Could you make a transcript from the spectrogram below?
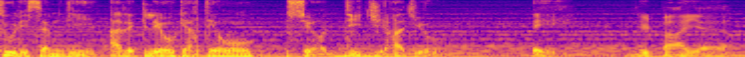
tous les samedis avec Léo Cartero sur DJ Radio. Et nulle part ailleurs.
